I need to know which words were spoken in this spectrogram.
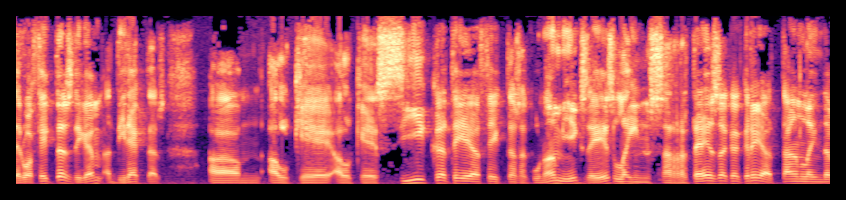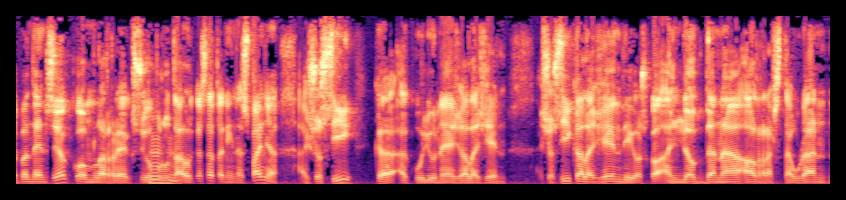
Zero efectes, diguem, directes. Um, el, que, el que sí que té efectes econòmics és la incertesa que crea tant la independència com la reacció mm -hmm. brutal que està tenint Espanya. Això sí que acolloneix a la gent. Això sí que la gent digui, en lloc d'anar al restaurant,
